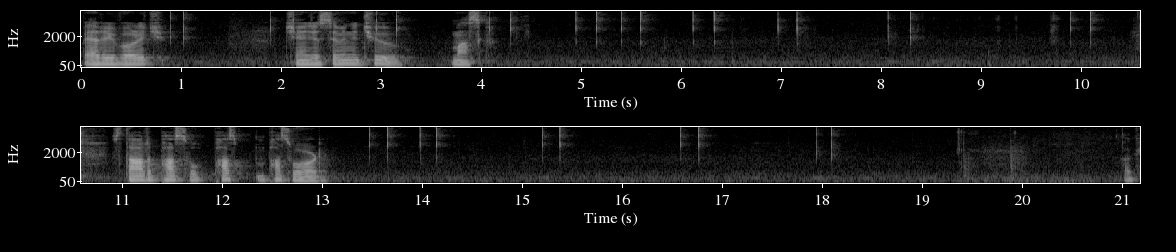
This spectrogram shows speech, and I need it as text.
Battery voltage change 72 mask. Start pass, pass, password. ok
